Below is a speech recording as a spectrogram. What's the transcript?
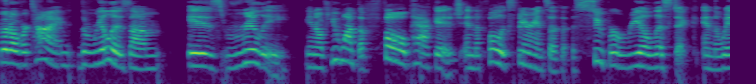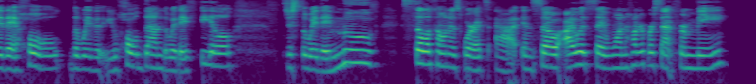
But over time, the realism is really you know, if you want the full package and the full experience of super realistic in the way they hold, the way that you hold them, the way they feel, just the way they move, silicone is where it's at. And so I would say 100% for me,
